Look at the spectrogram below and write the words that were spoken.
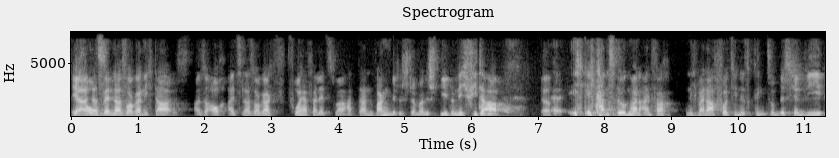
Ja, auch wenn Lasogga nicht da ist. Also auch als Lasogga vorher verletzt war, hat dann Wang Mittelstürmer gespielt und nicht Fiete Ab. Ja. Äh, ich, ich kann es irgendwann einfach nicht mehr nachvollziehen. Es klingt so ein bisschen wie,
